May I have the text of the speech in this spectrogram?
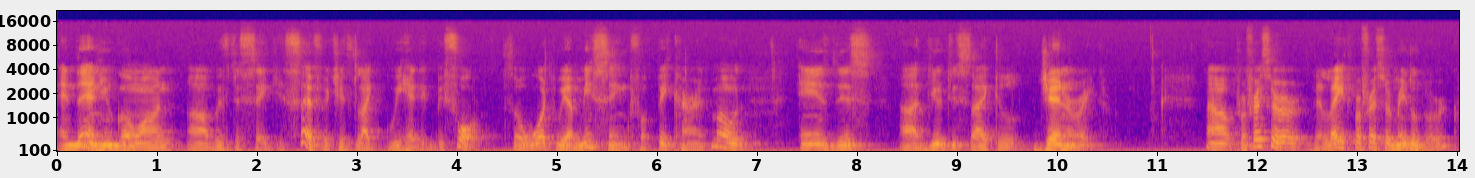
and then you go on uh, with the sage itself, which is like we had it before. So what we are missing for peak current mode is this uh, duty cycle generator. Now, Professor, the late Professor Middlebrook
